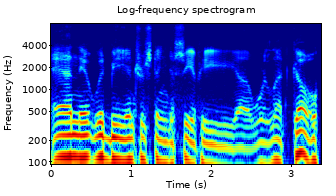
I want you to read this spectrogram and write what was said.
and it would be interesting to see if he were let go.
